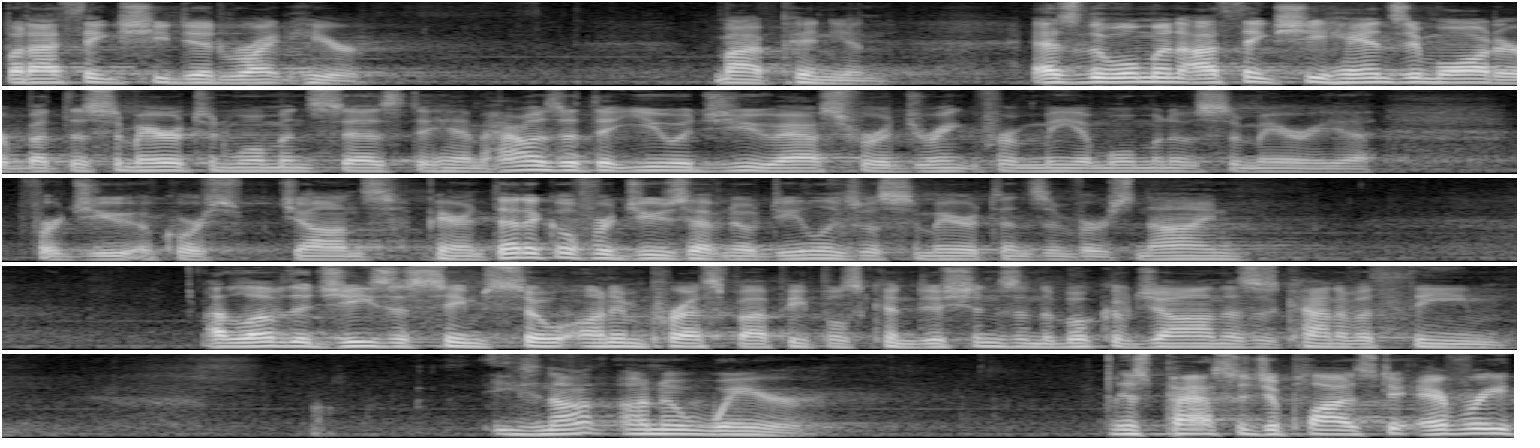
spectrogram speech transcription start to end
but I think she did right here. My opinion. As the woman, I think she hands him water, but the Samaritan woman says to him, How is it that you, a Jew, ask for a drink from me, a woman of Samaria? For Jew, of course, John's parenthetical, for Jews have no dealings with Samaritans in verse 9. I love that Jesus seems so unimpressed by people's conditions in the book of John. This is kind of a theme he's not unaware. This passage applies to every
